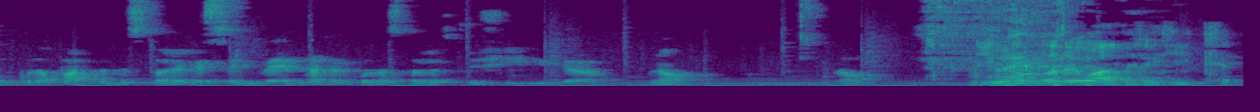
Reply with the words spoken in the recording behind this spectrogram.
in quella parte della storia che si inventa per quella storia specifica, no no? io non l'ho trovate le chicche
